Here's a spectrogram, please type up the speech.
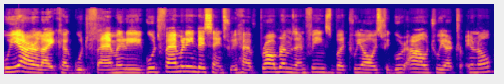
we are like a good family good family in the sense we have problems and things but we always figure out we are you know.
